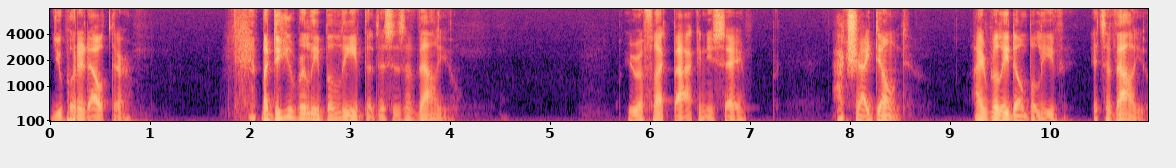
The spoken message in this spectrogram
you put it out there, but do you really believe that this is of value? You reflect back and you say, Actually, I don't. I really don't believe it's a value.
